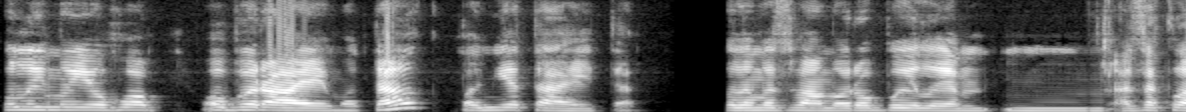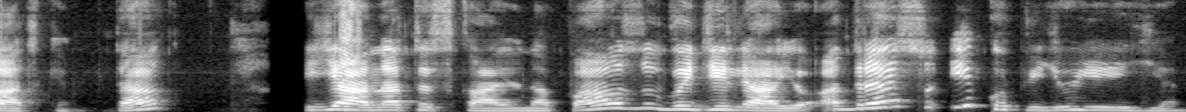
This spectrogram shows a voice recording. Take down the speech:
коли ми його обираємо, так? Пам'ятаєте, коли ми з вами робили закладки, так? Я натискаю на паузу, виділяю адресу і копіюю її.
